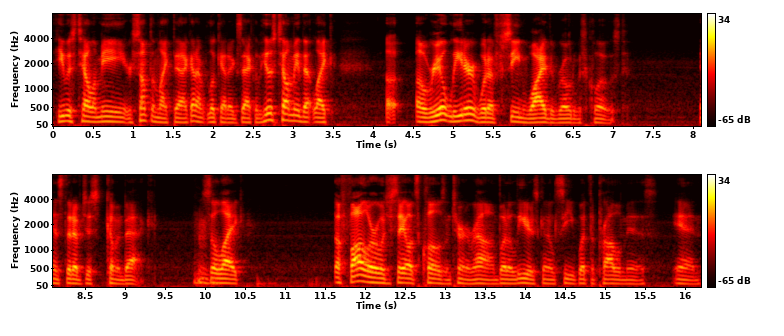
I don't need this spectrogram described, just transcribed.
he was telling me or something like that. I gotta look at it exactly. He was telling me that like a, a real leader would have seen why the road was closed instead of just coming back. Hmm. So like a follower will just say, "Oh, it's closed," and turn around, but a leader's gonna see what the problem is and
